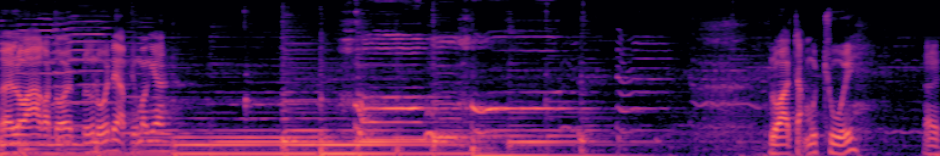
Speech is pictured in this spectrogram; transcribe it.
Đây loa còn đối, tương đối đẹp chúng bác nhé loa chạm mút chuối. Đây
